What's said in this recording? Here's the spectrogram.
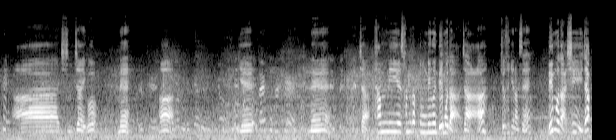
아, 진짜 이거. 네. 아. 예. 네. 자, 한미일 삼각동맹은 네모다. 자, 최수진 학생. 네모다. 시작!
